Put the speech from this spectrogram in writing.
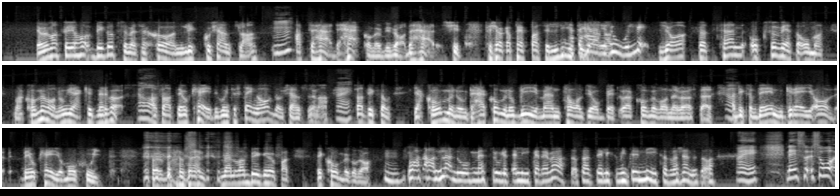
Ja, men man ska ju ha, bygga upp sig med en skön lyckokänsla. Mm. Att det här, det här kommer att bli bra. Det här, shit. Försöka peppa sig lite Att det här är grann. roligt. Ja, för att sen också veta om att man kommer vara nog jäkligt nervös. Ja. Alltså att det är okej, det går inte att stänga av de känslorna. Nej. Så att liksom, jag kommer nog, det här kommer nog bli mentalt jobbigt och jag kommer vara nervös där. Ja. Att liksom, det är en grej av det. Det är okej att må skit. Men, men man bygger upp att det kommer gå bra. Mm. Och att alla nog mest troligt är lika nervösa. Så att det är liksom inte unikt att man känner så. Nej, Nej så, så eh,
